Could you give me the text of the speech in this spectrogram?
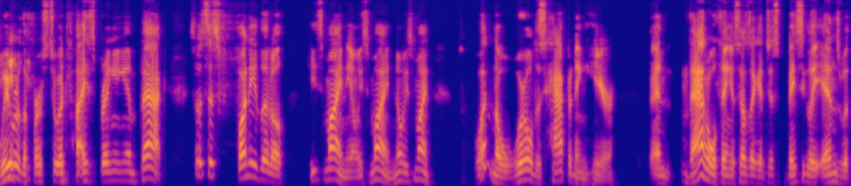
We were the first to advise bringing him back. So it's this funny little, he's mine, you know, he's mine. No, he's mine. What in the world is happening here? And that whole thing, it sounds like it just basically ends with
